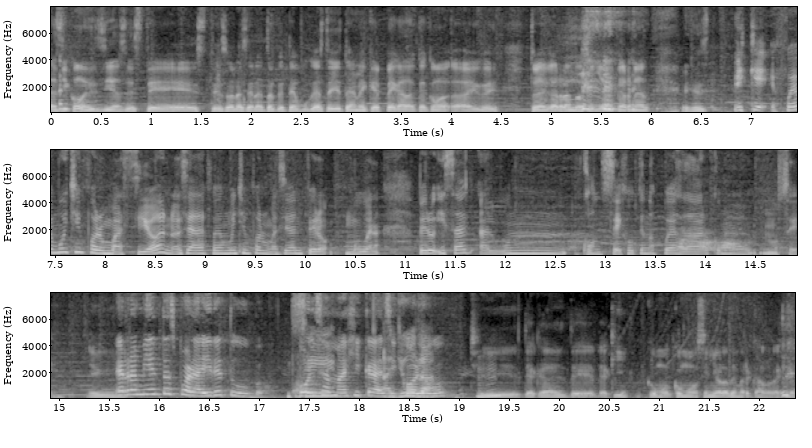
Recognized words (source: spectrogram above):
así como decías, este, este, solo hace rato que te bugaste, yo también me quedé pegado acá como, ay, güey, estoy agarrando señal carnal. Es que fue mucha información, o sea, fue mucha información, pero muy buena. Pero Isaac, ¿algún consejo que nos puedas dar? como, no sé. Eh, Herramientas por ahí de tu bolsa mágica de psicólogo. Sí, de acá, de, aquí, como, como señora de mercado. este.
